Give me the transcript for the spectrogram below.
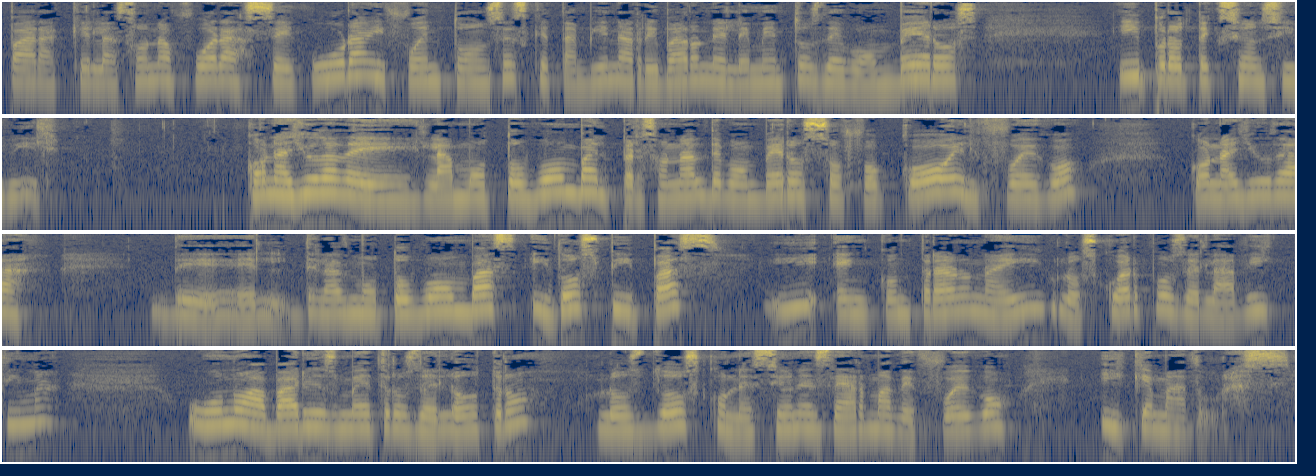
para que la zona fuera segura y fue entonces que también arribaron elementos de bomberos y protección civil. Con ayuda de la motobomba, el personal de bomberos sofocó el fuego con ayuda de, las motobombas y dos pipas y encontraron ahí los cuerpos de la víctima, uno a varios metros del otro, los dos con lesiones de arma de fuego y quemaduras.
